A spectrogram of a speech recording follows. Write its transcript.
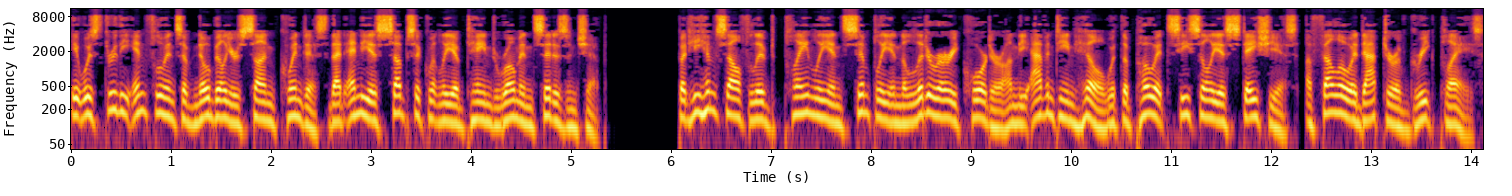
It was through the influence of Nobilior's son Quintus that Ennius subsequently obtained Roman citizenship. But he himself lived plainly and simply in the literary quarter on the Aventine Hill with the poet Caecilius Statius, a fellow adapter of Greek plays.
